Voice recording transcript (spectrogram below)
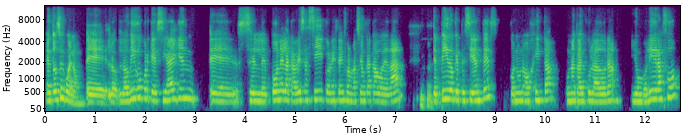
Entonces, bueno, eh, lo, digo porque si a alguien eh, se le pone la cabeza así con esta información que acabo de dar, te pido que te sientes con una hojita, una calculadora y un bolígrafo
